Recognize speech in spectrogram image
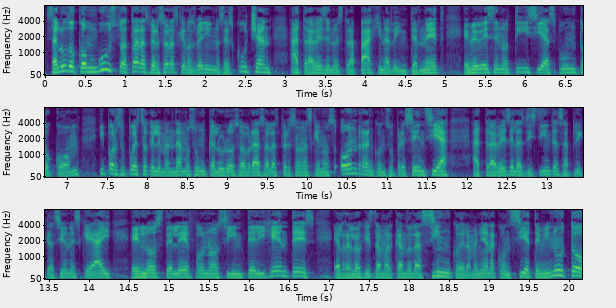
Saludo con gusto a todas las personas que nos ven y nos escuchan a través de nuestra página de internet mbcnoticias.com y por supuesto que le mandamos un caluroso abrazo a las personas que nos honran con su presencia a través de las distintas aplicaciones que hay en los teléfonos inteligentes. El reloj está marcando las 5 de la mañana con 7 minutos.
